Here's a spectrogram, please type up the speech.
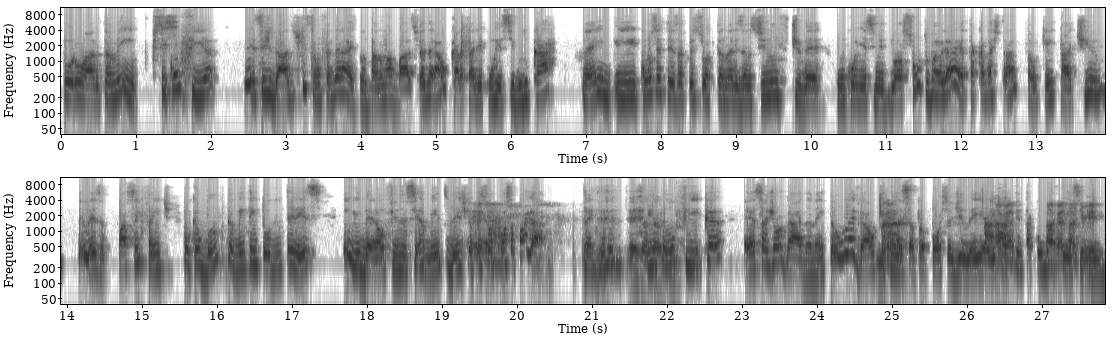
por um lado, também se confia nesses dados que são federais. Então está numa base federal, o cara está ali com o recibo do carro, né? E, e, com certeza a pessoa que está analisando, se não tiver um conhecimento do assunto, vai olhar, é, está cadastrado, tá ok, tá ativo, beleza, passa em frente. Porque o banco também tem todo o interesse em liberar o financiamento desde que a pessoa é. possa pagar. Tá então fica essa jogada, né? Então, legal que Mas, tem essa proposta de lei aí para tentar combater Na verdade, me,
